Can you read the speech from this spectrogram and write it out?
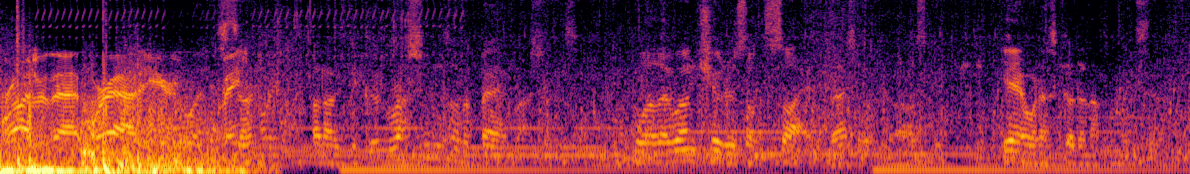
Roger that. We're out of here. Son, are those the good Russians or the bad Russians? Well, they won't shoot us on sight, if that's what you're asking. Yeah, well, that's good enough for me, sir.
